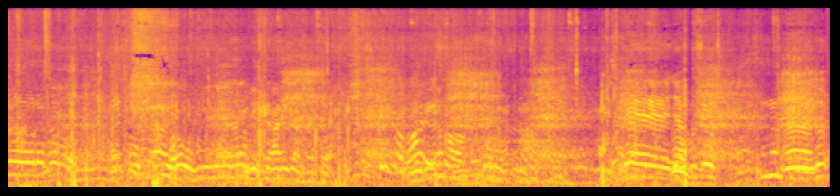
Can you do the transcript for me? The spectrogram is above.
터널에서 이렇게 가는 게 아니라서. 네, 자. 하나, 둘.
